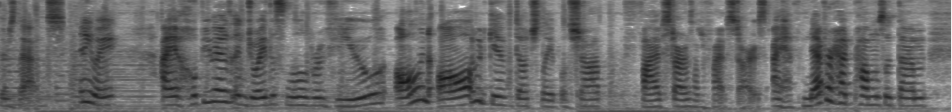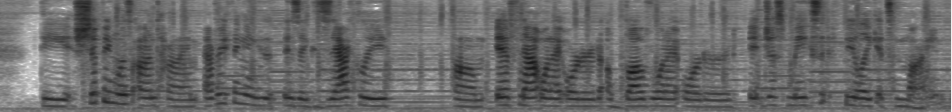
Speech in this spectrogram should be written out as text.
there's that. Anyway, I hope you guys enjoyed this little review. All in all, I would give Dutch Label Shop five stars out of five stars. I have never had problems with them. The shipping was on time. Everything is exactly, um, if not what I ordered, above what I ordered. It just makes it feel like it's mine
